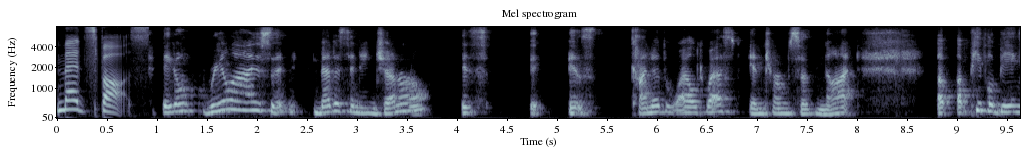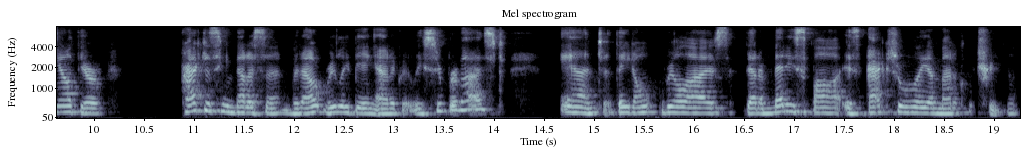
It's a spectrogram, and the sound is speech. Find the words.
med spas. They don't realize that medicine in general is, is kind of the Wild West in terms of not people being out there practicing medicine without really being adequately supervised. And they don't realize that a med spa is actually a medical treatment.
